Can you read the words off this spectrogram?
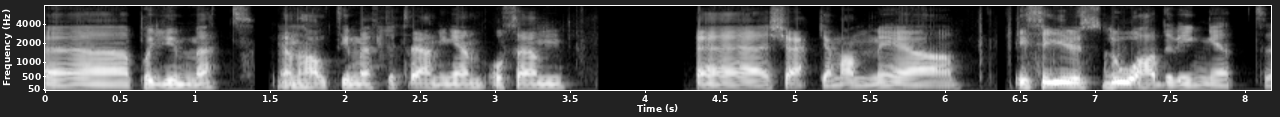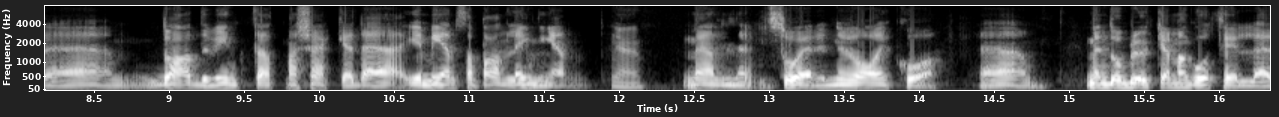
eh, på gymmet en Mm. halvtimme efter träningen och sen eh, käkar man med i Sirius då hade vi inget eh, då hade vi inte att man käkade gemensamt på anläggningen Nej. men så är det nu AIK eh, men då brukar man gå till eh,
